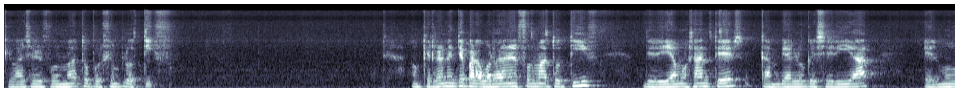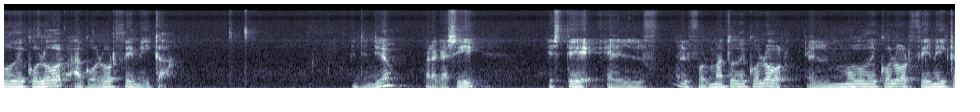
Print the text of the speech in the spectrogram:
que va a ser el formato, por ejemplo, TIFF. Aunque realmente para guardar en el formato TIFF deberíamos antes cambiar lo que sería el modo de color a color CMYK. ¿Entendido? para que así esté el, formato de color, el modo de color CMYK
